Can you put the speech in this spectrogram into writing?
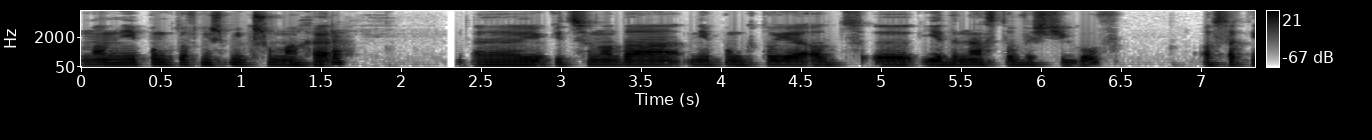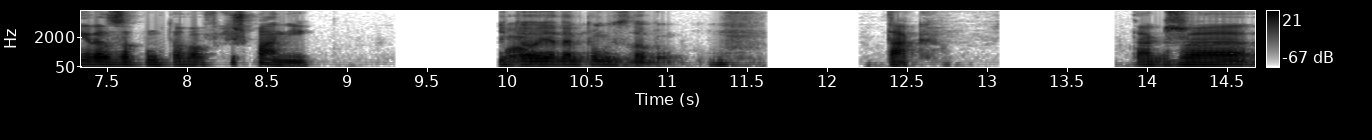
ma mniej punktów niż Mick Schumacher. Yuki Tsunoda nie punktuje od e, 11 wyścigów. Ostatni raz zapunktował w Hiszpanii. I Wow. to jeden punkt zdobył. Tak. Także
